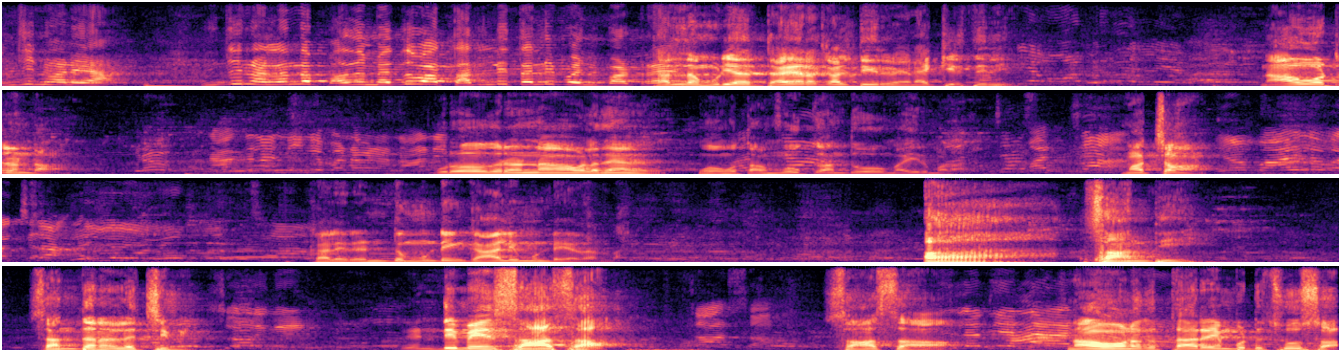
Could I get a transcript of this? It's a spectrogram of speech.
இன்ஜின் வேலையா இன்ஜின் வேலை இருந்தா பத மெதுவா தள்ளி தள்ளி போய் பாட்டுறேன் தள்ள முடியாது டயரை கழட்டிடுவேன் நக்கி திரி. நான் ஓட்டுறேன்டா. புரோகிரம்னா அவ்வளோதான் த- மூக்கு அந்த மயிர்மலா மச்சான். காலி ரெண்டு முண்டையும் காலி முண்டையை தான்டா ஆ சாந்தி. சந்தன லட்சுமி. ரெண்டுமே சாசா. சாசா. நான் உனக்கு தரையும் போட்டு சூசா.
